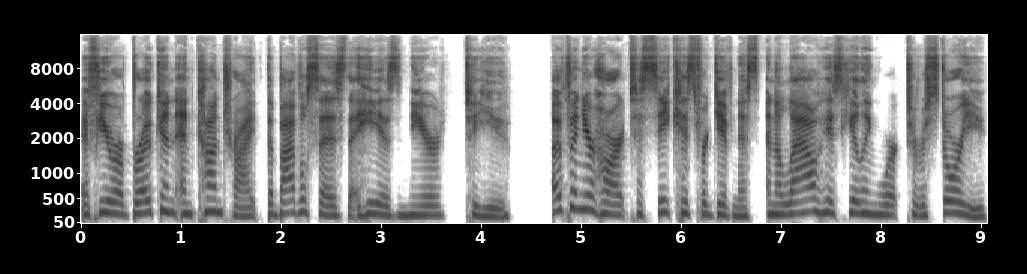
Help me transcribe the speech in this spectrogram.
If you are broken and contrite, the Bible says that He is near to you. Open your heart to seek His forgiveness and allow His healing work to restore you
